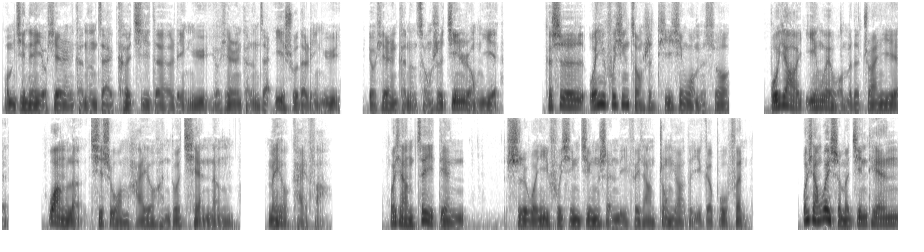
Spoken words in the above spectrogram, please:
我们今天有些人可能在科技的领域，有些人可能在艺术的领域，有些人可能从事金融业。可是文艺复兴总是提醒我们说，不要因为我们的专业忘了，其实我们还有很多潜能没有开发。我想这一点是文艺复兴精神里非常重要的一个部分。我想为什么今天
